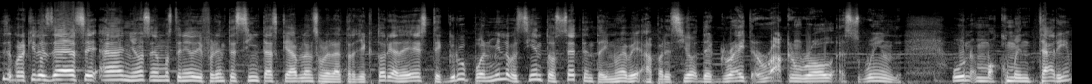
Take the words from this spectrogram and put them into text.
dice por aquí, desde hace años hemos tenido diferentes cintas que hablan sobre la trayectoria de este grupo. En 1979 apareció The Great Rock and Roll Swing, un documentary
